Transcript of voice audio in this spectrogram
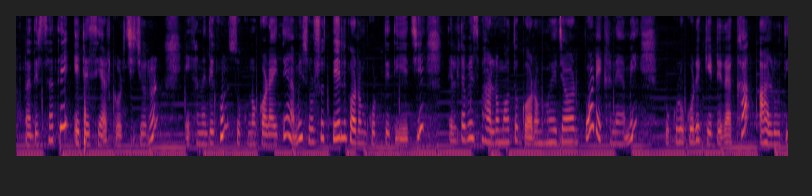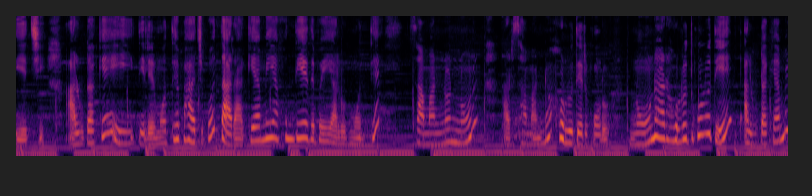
আপনাদের সাথে এটা শেয়ার করছি। চলুন, এখানে দেখুন শুকনো কড়াইতে আমি সরষের তেল গরম করতে দিয়েছি। তেলটা বেশ ভালো মতো গরম হয়ে যাওয়ার পর এখানে আমি টুকরো করে কেটে রাখা আলু দিয়েছি। আলুটাকে এই তেলের মধ্যে ভাজবো। তার আগে আমি এখন দিয়ে দেবো এই আলুর মধ্যে সামান্য নুন আর সামান্য হলুদের গুঁড়ো। নুন আর হলুদ গুঁড়ো দিয়ে আলুটাকে আমি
